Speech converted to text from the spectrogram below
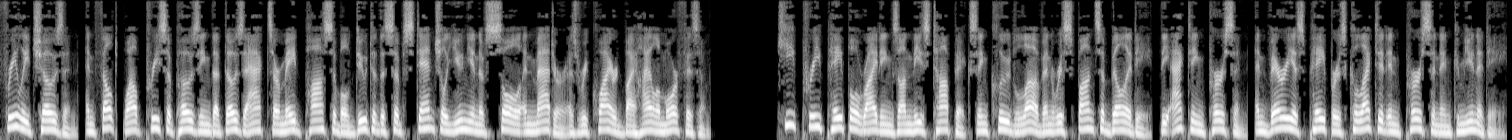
freely chosen, and felt, while presupposing that those acts are made possible due to the substantial union of soul and matter as required by hylomorphism. Key pre-papal writings on these topics include Love and Responsibility, The Acting Person, and various papers collected in Person and Community.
